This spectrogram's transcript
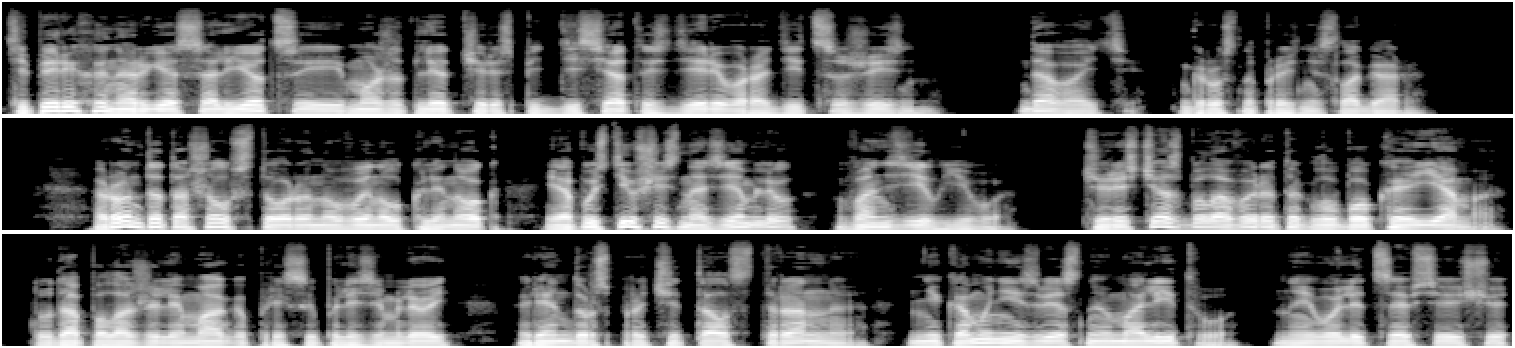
Теперь их энергия сольется, и, может, лет через пятьдесят из дерева родится жизнь. Давайте, грустно произнесла Гара. Ронт отошел в сторону, вынул клинок и, опустившись на землю, вонзил его. Через час была вырыта глубокая яма. Туда положили мага, присыпали землей, Рендурс прочитал странную, никому неизвестную молитву. На его лице все еще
